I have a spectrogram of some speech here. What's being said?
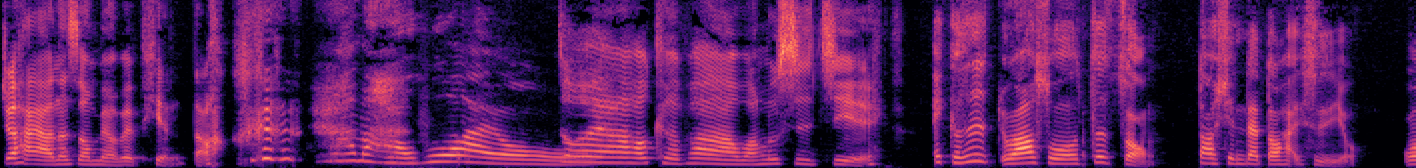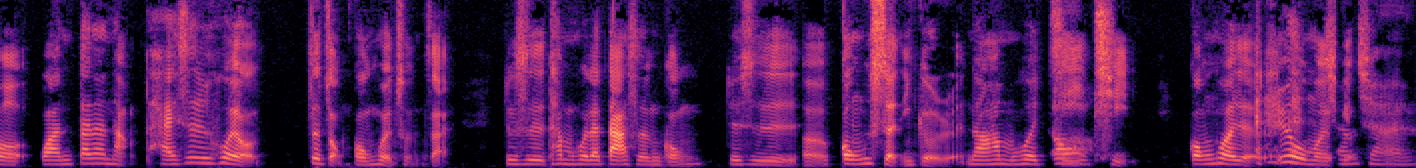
就还好那时候没有被骗到。他们好坏哦。对啊，好可怕、啊，网络世界。哎、可是我要说，这种到现在都还是有。我玩蛋蛋堂还是会有这种工会存在，就是他们会在大声公，就是呃公审一个人，然后他们会集哦体工会的，因为我们有想起来了，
